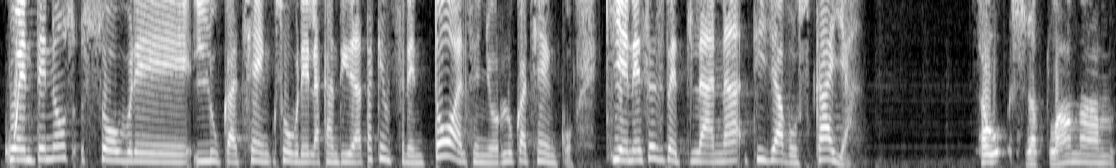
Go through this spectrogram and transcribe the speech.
cuéntenos sobre Lukashenko, sobre la candidata que enfrentó al señor Lukashenko. ¿Quién es Svetlana Tiyavoskaya? So Svetlana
